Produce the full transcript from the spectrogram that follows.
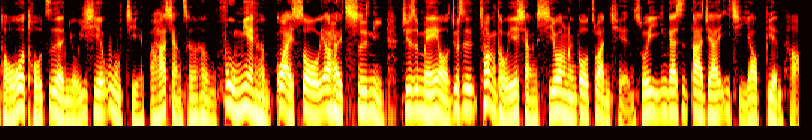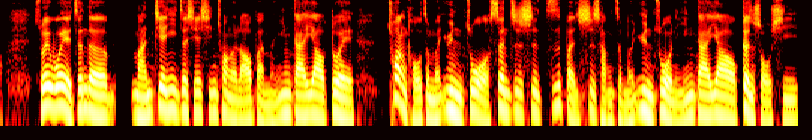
投或投资人有一些误解，把它想成很负面、很怪兽要来吃你。其实没有，就是创投也想希望能够赚钱，所以应该是大家一起要变好。所以我也真的。蛮建议这些新创的老板们应该要对创投怎么运作，甚至是资本市场怎么运作，你应该要更熟悉。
